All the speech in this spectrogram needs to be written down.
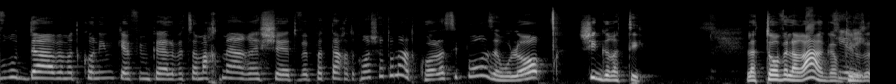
ורודה ומתכונים כיפים כאלה, וצמחת מהרשת, ופתחת, כמו שאת אומרת, כל הסיפור הזה הוא לא שגרתי. לטוב ולרע, אגב, כאילו זה...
